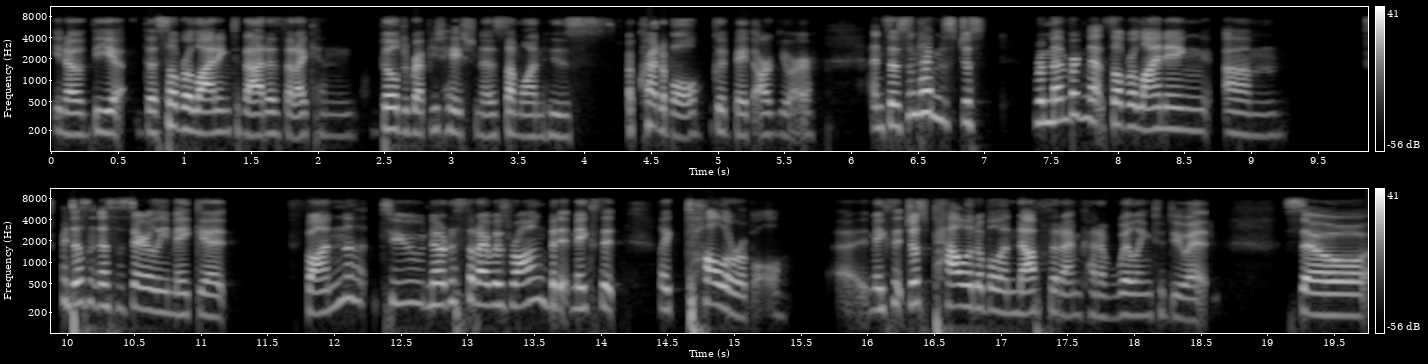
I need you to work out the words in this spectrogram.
you know, the the silver lining to that is that I can build a reputation as someone who's a credible, good faith arguer. And so sometimes just remembering that silver lining, um, it doesn't necessarily make it fun to notice that I was wrong, but it makes it like tolerable uh, it makes it just palatable enough that I'm kind of willing to do it. So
